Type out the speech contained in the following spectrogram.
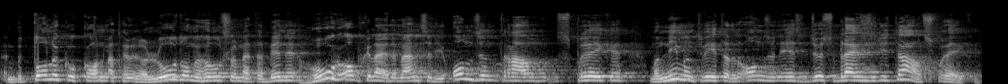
een betonnen kokon met een loodomhulsel met daarbinnen hoogopgeleide mensen die oncentraal spreken, maar niemand weet dat het onzin is, dus blijven ze die taal spreken.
